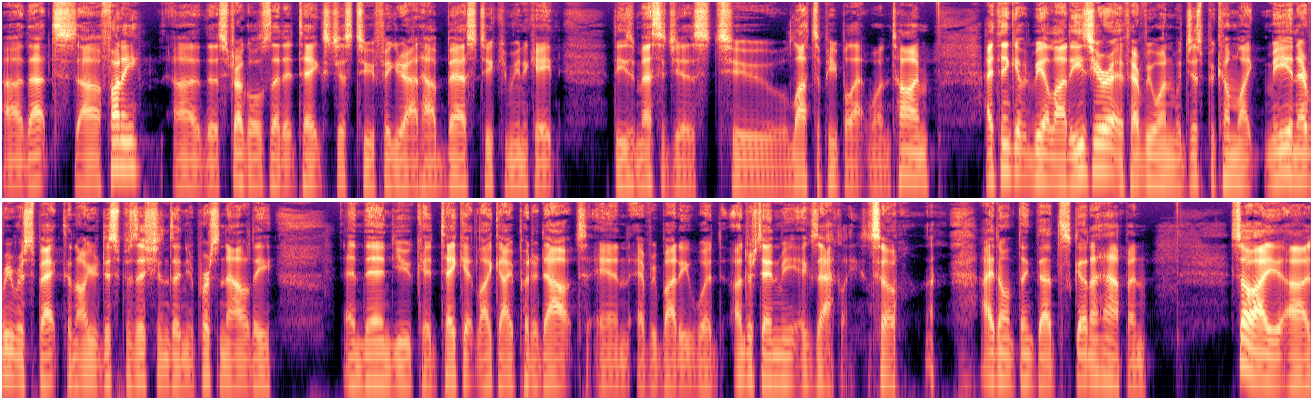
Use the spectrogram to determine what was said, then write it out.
uh, that's uh, funny, uh, the struggles that it takes just to figure out how best to communicate these messages to lots of people at one time. I think it would be a lot easier if everyone would just become like me in every respect and all your dispositions and your personality and then you could take it like I put it out, and everybody would understand me exactly. So I don't think that's going to happen. So I uh,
